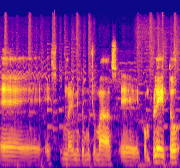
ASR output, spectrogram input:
eh, es un alimento mucho más eh, completo.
